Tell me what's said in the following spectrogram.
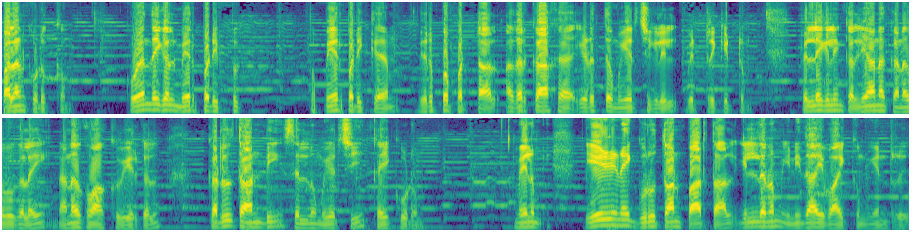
பலன் கொடுக்கும். குழந்தைகள் மேற்படிப்பு மேற்படிக்க விருப்பப்பட்டால் அதற்காக எடுத்த முயற்சிகளில் வெற்றி கிட்டும். பிள்ளைகளின் கல்யாண கனவுகளை நனவாக்குவீர்கள் கடல் தாண்டி செல்லும் முயற்சி கைகூடும். மேலும் ஏழினை குரு தான் பார்த்தால் இல்லறம் இனிதாய் வாய்க்கும் என்று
